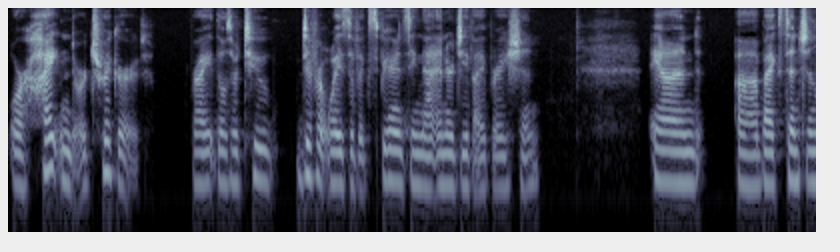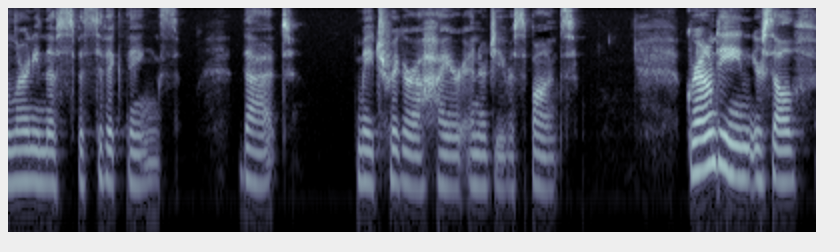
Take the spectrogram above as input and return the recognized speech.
or heightened or triggered, right? Those are two different ways of experiencing that energy vibration. And uh, by extension, learning the specific things that may trigger a higher energy response. Grounding yourself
